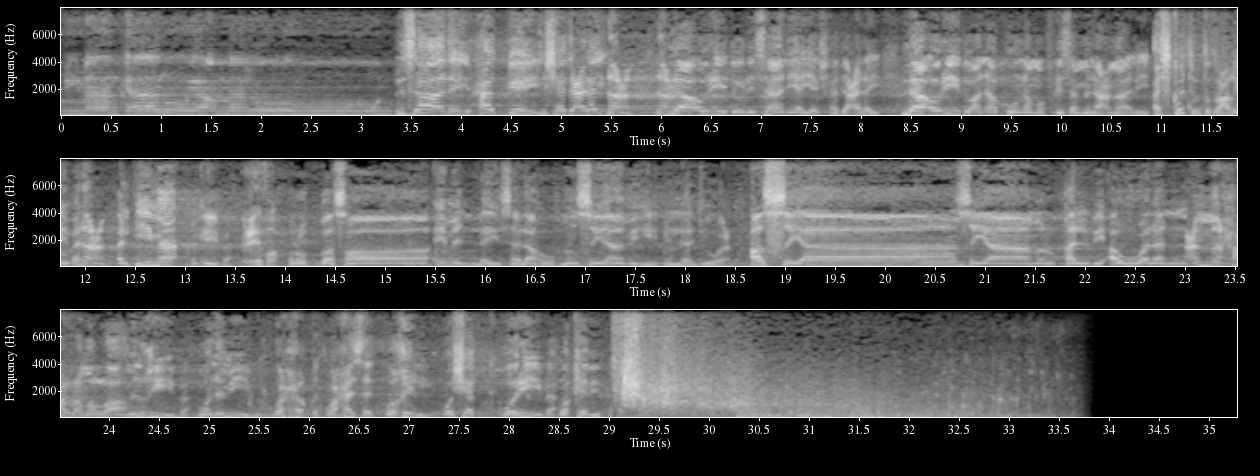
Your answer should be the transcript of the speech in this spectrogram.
بما كانوا يعملون. لساني حقي. تشهد علي؟ نعم, نعم. لا أريد لساني أن يشهد علي. لا أريد أن أكون مفلسا من أعمالي. أسكت وتطلع غيبة نعم. الإيماء غيبة. عظة. رب صائم ليس له من صيامه إلا الجوع. الصيام. صيام القلب أولا. عما حرم الله من غيبة ونميمة وحقد وحسد وغل وشك وريبة وكذب.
